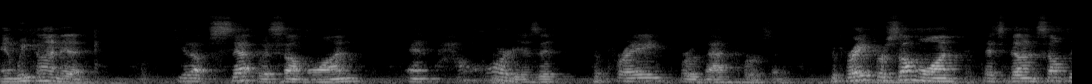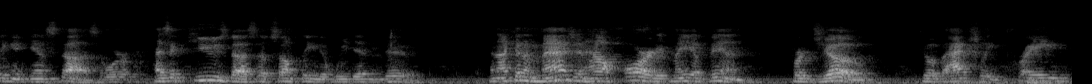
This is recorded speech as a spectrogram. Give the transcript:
and we kind of get upset with someone, and how hard is it to pray for that person? To pray for someone that's done something against us or has accused us of something that we didn't do. And I can imagine how hard it may have been for Job to have actually prayed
